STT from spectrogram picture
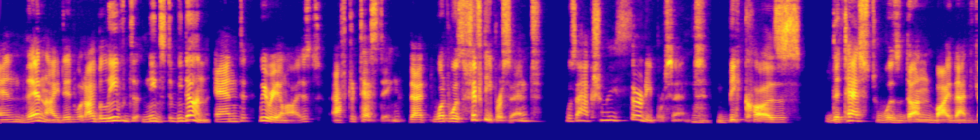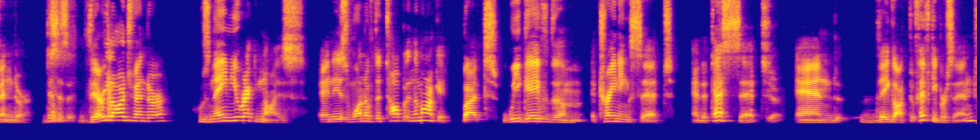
and then I did what I believed needs to be done. And we realized after testing that what was 50% was actually 30% because the test was done by that vendor. This is a very large vendor whose name you recognize and is one of the top in the market. But we gave them a training set and a test set, Yeah. and they got to 50%.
